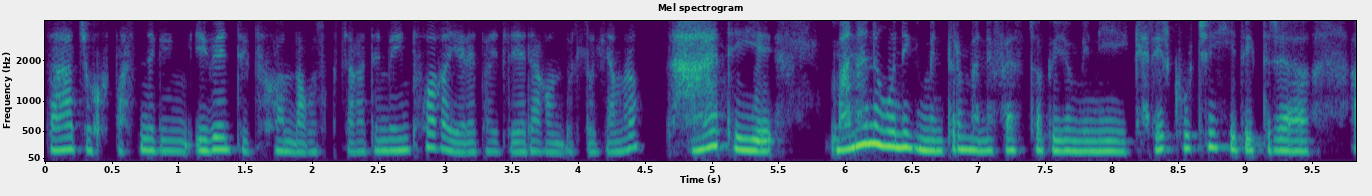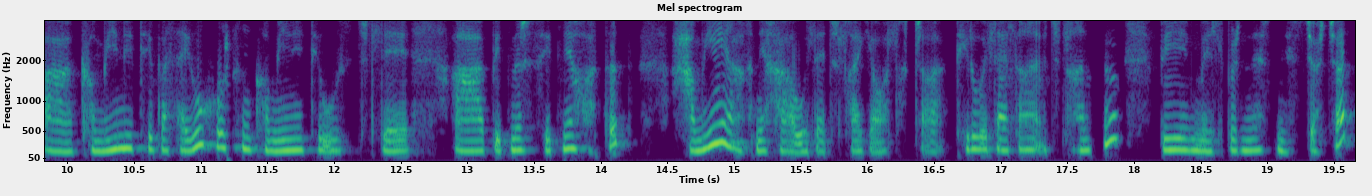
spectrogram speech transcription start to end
зааж өгөх бас нэгэн ивентийг зохион байгуулах гэж байгаа. Тийм ээ энэ тухайгаа яриад хоёул яриагаа өндөрлүүл ямар вэ? За тий. Манай нөгөө нэг ментор манифесто буюу миний карьер коучинг хийдэг тэр community бас аюу хөөрхөн community үүсчлээ. А бид нэр Сидней хотод хамгийн анхныхаа үйл ажиллагааг явуулах гэж байгаа. Тэр үйл ажиллагаанд нь би Мельбурнээс нисэж очоод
